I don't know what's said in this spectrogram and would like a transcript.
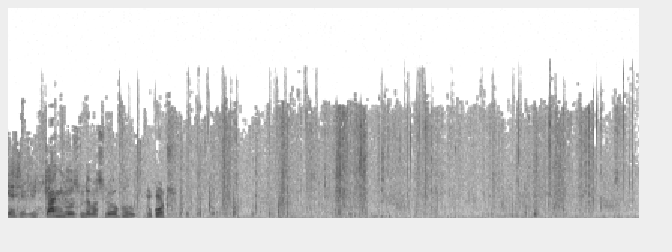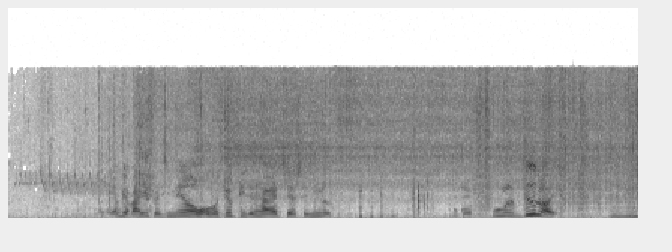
Yes, jeg fik gang i noget, som der var slukket. Det var godt. Jeg bliver bare helt fascineret over, hvor dygtig den her er til at sende ild. det var godt. Ude hvidløg. Mm -hmm.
